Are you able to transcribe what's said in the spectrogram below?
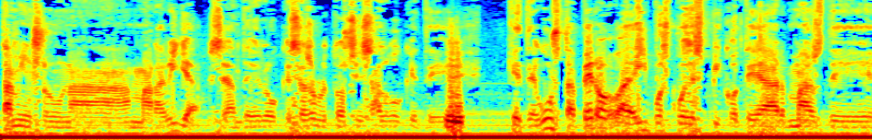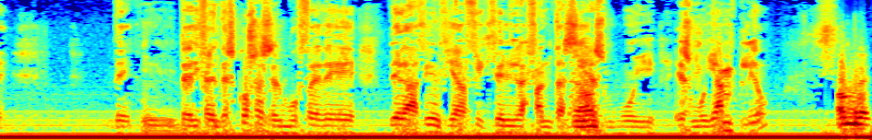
también son una maravilla sea de lo que sea sobre todo si es algo que te que te gusta, pero ahí pues puedes picotear más de, de, de diferentes cosas. El buffet de, de, la ciencia ficción y la fantasía es muy es muy amplio. Hombre,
